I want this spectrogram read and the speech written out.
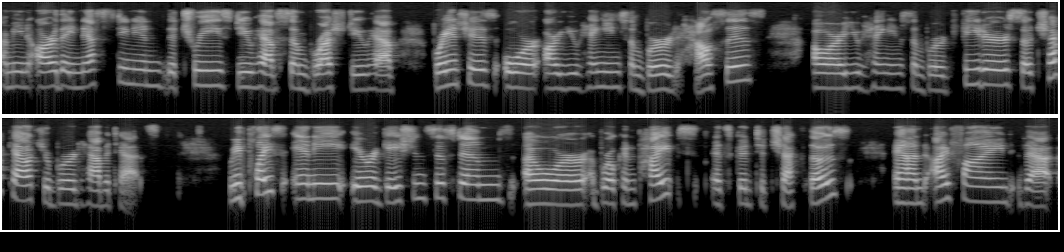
I mean, are they nesting in the trees? Do you have some brush? Do you have branches? Or are you hanging some bird houses? Are you hanging some bird feeders? So check out your bird habitats. Replace any irrigation systems or broken pipes. It's good to check those. And I find that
